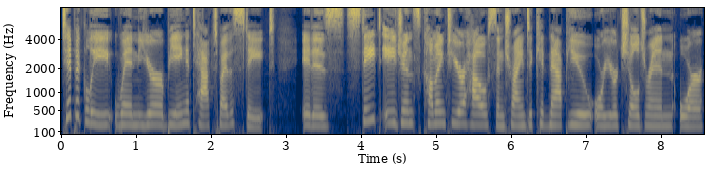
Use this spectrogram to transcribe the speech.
Typically, when you're being attacked by the state, it is state agents coming to your house and trying to kidnap you or your children or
